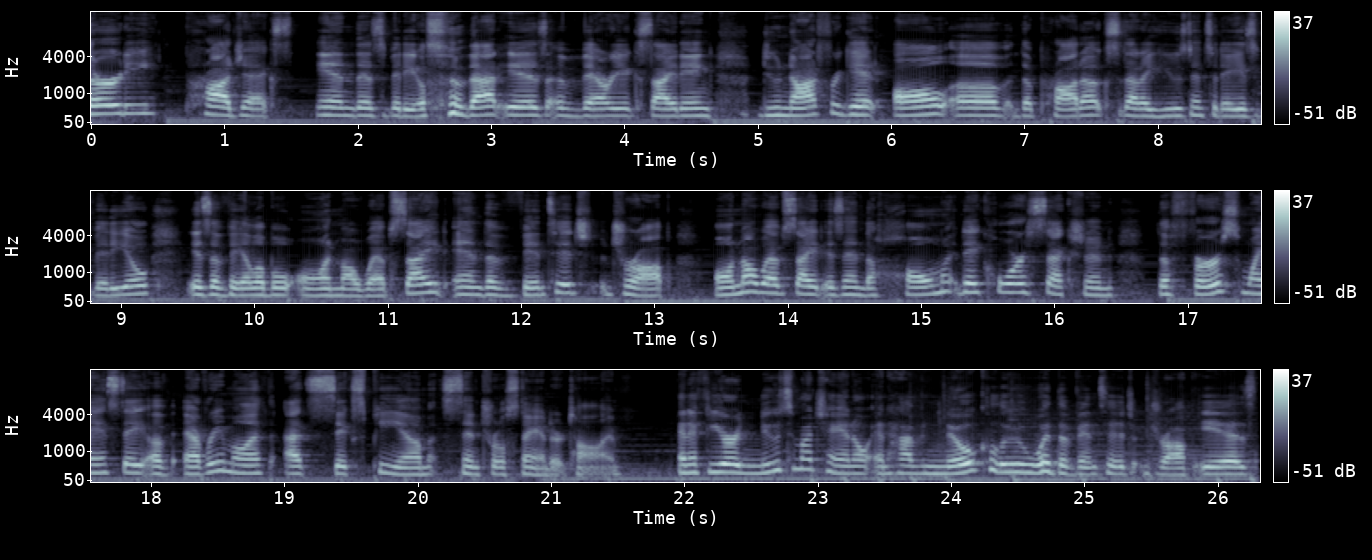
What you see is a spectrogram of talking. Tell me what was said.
30 projects in this video. So that is very exciting. Do not forget all of the products that I used in today's video is available on my website and the vintage drop on my website is in the home decor section the first Wednesday of every month at 6 p.m. Central Standard Time. And if you're new to my channel and have no clue what the vintage drop is,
